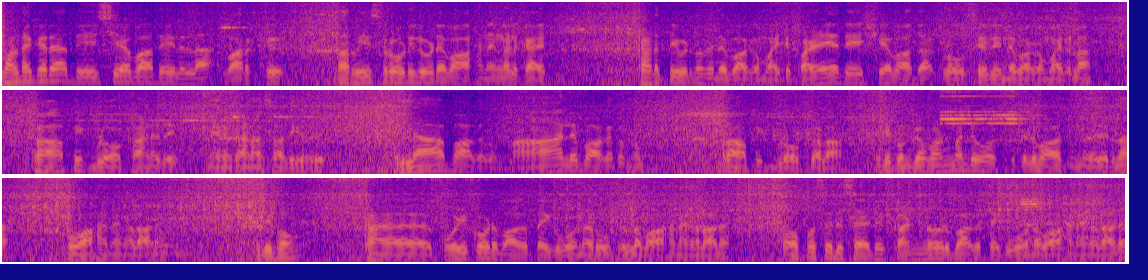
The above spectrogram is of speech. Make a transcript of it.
വടകര ദേശീയപാതയിലുള്ള വർക്ക് സർവീസ് റോഡിലൂടെ വാഹനങ്ങൾ കയ- കടത്തിവിടുന്നതിന്റെ ഭാഗമായിട്ട് പഴയ ദേശീയപാത ക്ലോസ് ചെയ്തതിന്റെ ഭാഗമായിട്ടുള്ള ട്രാഫിക് ബ്ലോക്കാണിത് കാണാൻ സാധിക്കുന്നത്. എല്ലാ ഭാഗത്തും നാല് ഭാഗത്തു നിന്നും ട്രാഫിക് ബ്ലോക്കുകളാണ് ഇതിപ്പം ഗവൺമെന്റ് ഹോസ്പിറ്റൽ ഭാഗത്തു നിന്ന് വരുന്ന വാഹനങ്ങളാണ്. ഇതിപ്പം കോഴിക്കോട് ഭാഗത്തേക്ക് പോകുന്ന റൂട്ടിലുള്ള വാഹനങ്ങളാണ്. ഓപ്പോസിറ്റ് സൈഡ് കണ്ണൂർ ഭാഗത്തേക്ക് പോകുന്ന വാഹനങ്ങളാണ്.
